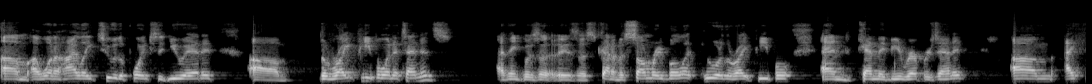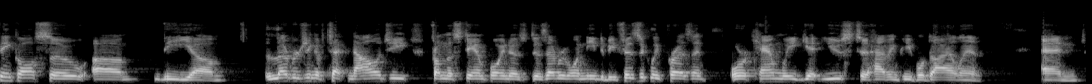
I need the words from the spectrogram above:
Um, I want to highlight two of the points that you added. Um, the right people in attendance, I think, was a, is a kind of a summary bullet. Who are the right people, and can they be represented? Um, I think also um, the um, leveraging of technology from the standpoint of does everyone need to be physically present, or can we get used to having people dial in? and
